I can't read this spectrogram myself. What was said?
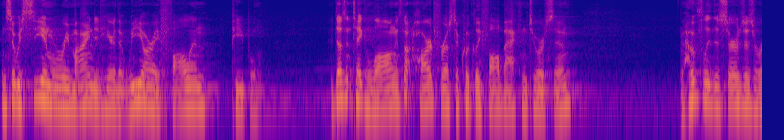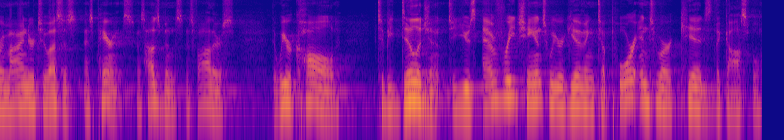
And so we see and we're reminded here that we are a fallen people. It doesn't take long, it's not hard for us to quickly fall back into our sin. And hopefully, this serves as a reminder to us as, as parents, as husbands, as fathers, that we are called to be diligent, to use every chance we are giving to pour into our kids the gospel.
